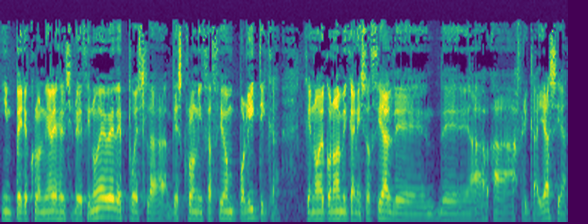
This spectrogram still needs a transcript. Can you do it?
imperios coloniales del siglo XIX, después la descolonización política, que no económica ni social, de, África y Asia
